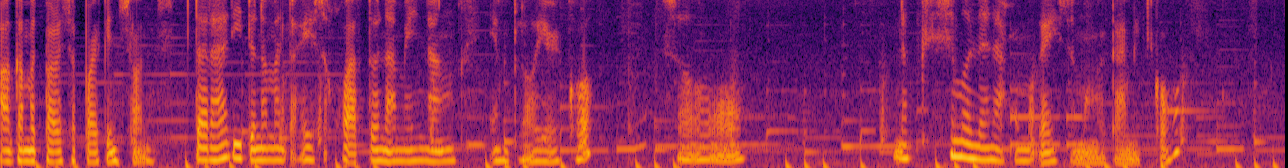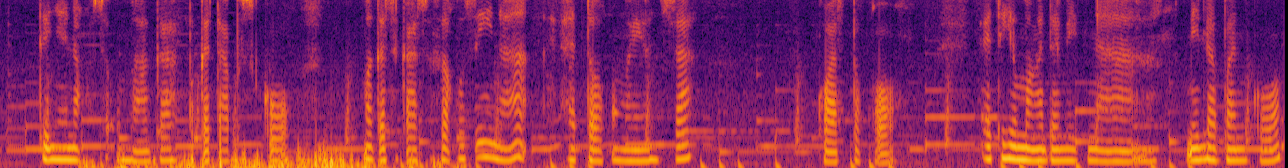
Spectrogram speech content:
ah, gamot para sa Parkinson's. Tara, dito naman tayo sa kwarto namin ng employer ko. So, nagsisimula na akong mag-ayos ng mga gamit ko. Ganyan ako sa umaga. Pagkatapos ko mag-asikaso sa kusina, eto ako ngayon sa kwarto ko. Ito yung mga damit na nilaban ko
